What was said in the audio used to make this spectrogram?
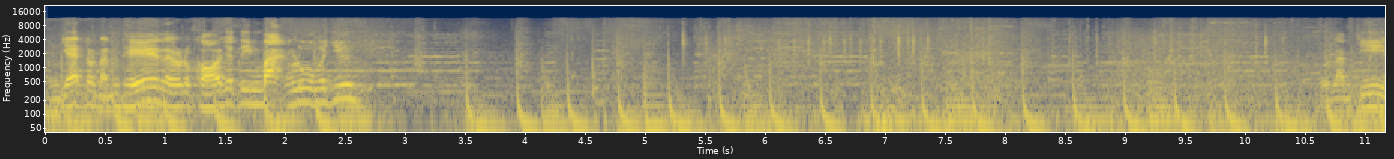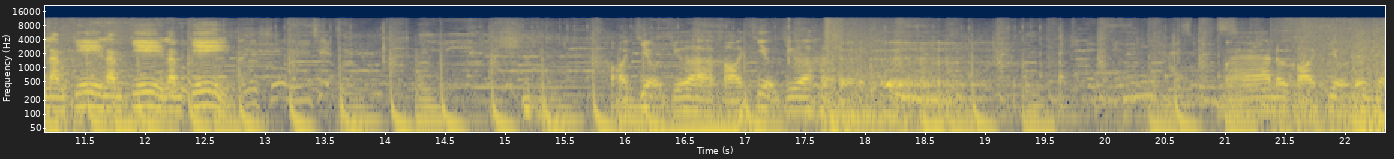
Thằng Z nó đánh thế là nó khó cho team bạn luôn ấy chứ. Làm chi làm chi làm chi làm chi? Khó chịu chưa? Khó chịu chưa? Mà nó khó chịu đấy nhờ.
